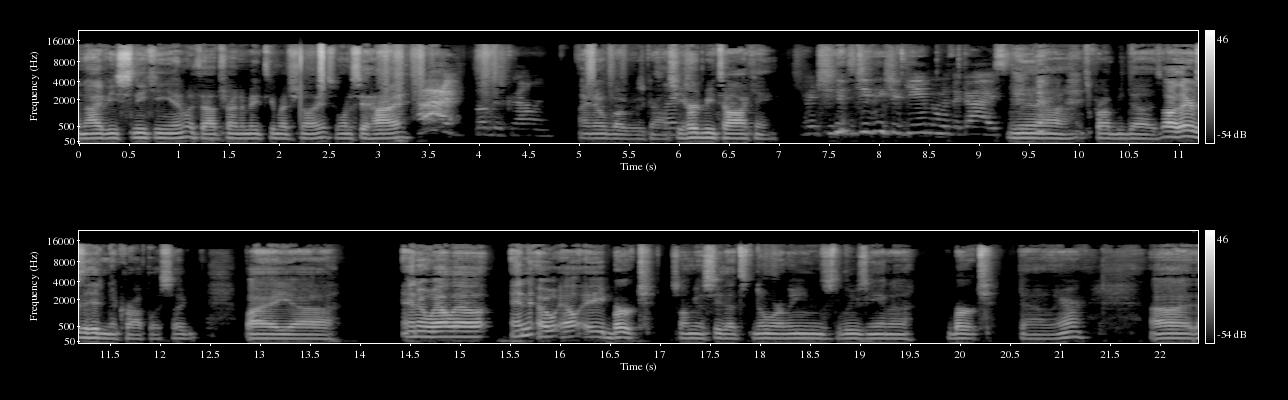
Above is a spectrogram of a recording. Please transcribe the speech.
an Ivy sneaking in without trying to make too much noise. Want to say hi? Hi! Bug was growling. I know Bug was growling. She heard me talking. She, she thinks you're gaming with the guys. yeah, it probably does. Oh, there's the Hidden Necropolis by uh, N-O-L-L, N-O-L-A Burt. So I'm going to see that's New Orleans, Louisiana Burt down there. Uh,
